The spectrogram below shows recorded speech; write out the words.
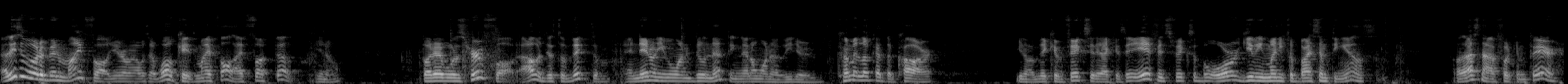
at least it would have been my fault. You know, I was like, well, okay, it's my fault. I fucked up. You know, but it was her fault. I was just a victim, and they don't even want to do nothing. They don't want to either come and look at the car. You know, they can fix it. I can say if it's fixable, or give me money to buy something else. Well, that's not fucking fair.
